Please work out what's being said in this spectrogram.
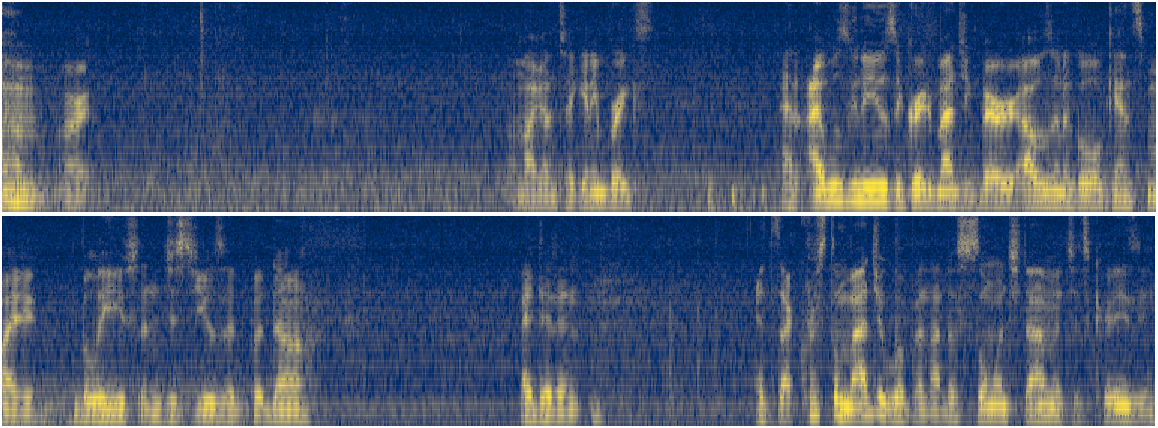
Alright. I'm not gonna take any breaks. And I was gonna use a great magic barrier. I was gonna go against my beliefs and just use it, but no. I didn't. It's that crystal magic weapon that does so much damage, it's crazy.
